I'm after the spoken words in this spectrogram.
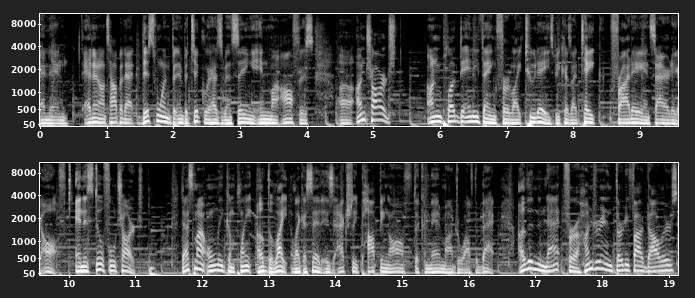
And then, and then on top of that, this one in particular has been sitting in my office uh, uncharged unplugged to anything for like two days because I take Friday and Saturday off and it's still full charge. That's my only complaint of the light, like I said, is actually popping off the command module off the back. Other than that, for $135,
